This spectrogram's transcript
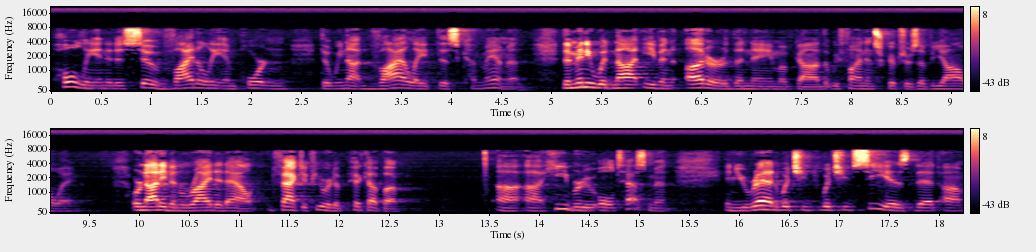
holy, and it is so vitally important that we not violate this commandment, that many would not even utter the name of God that we find in scriptures of Yahweh, or not even write it out. In fact, if you were to pick up a, a Hebrew Old Testament and you read, what you'd, what you'd see is that. Um,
